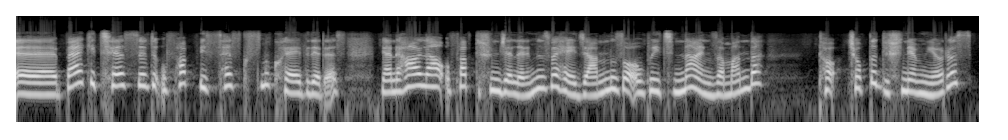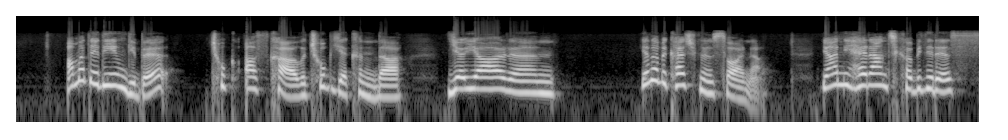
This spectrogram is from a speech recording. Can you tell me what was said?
Eee, belki teaser'da ufak bir ses kısmı koyabiliriz. Yani hala ufak düşüncelerimiz ve heyecanımız olduğu için de aynı zamanda çok da düşünemiyoruz. Ama dediğim gibi çok az kaldı, çok yakında. Ya yarın ya da birkaç gün sonra. Yani her an çıkabiliriz.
